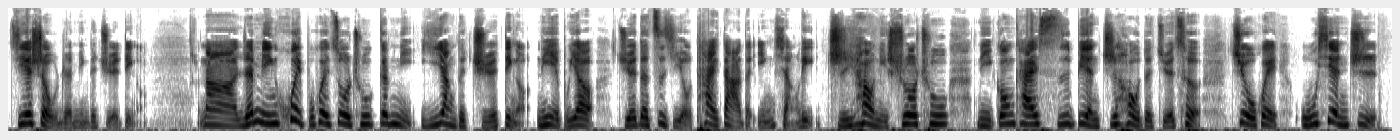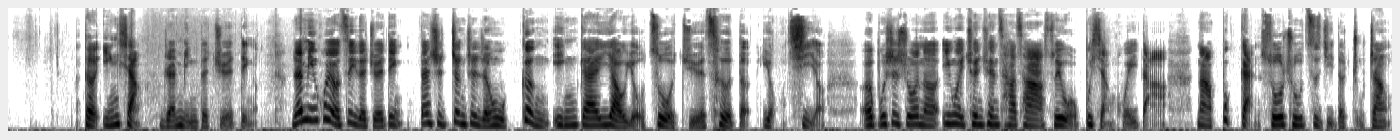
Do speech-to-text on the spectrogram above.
接受人民的决定哦。那人民会不会做出跟你一样的决定哦？你也不要觉得自己有太大的影响力，只要你说出你公开思辨之后的决策，就会无限制的影响人民的决定。人民会有自己的决定，但是政治人物更应该要有做决策的勇气哦。而不是说呢，因为圈圈叉叉，所以我不想回答，那不敢说出自己的主张，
